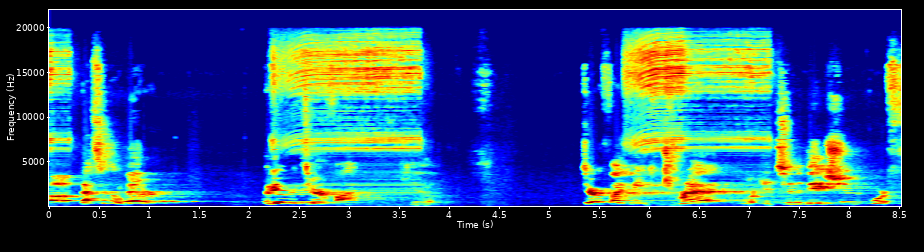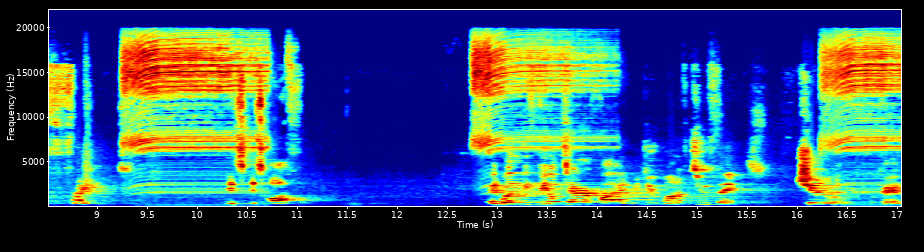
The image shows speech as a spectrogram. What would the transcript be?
Uh, that's a little better. Have you ever been terrified? Yeah. Terrified means dread or intimidation or frightened. It's, it's awful. And when we feel terrified, we do one of two things, generally, okay?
